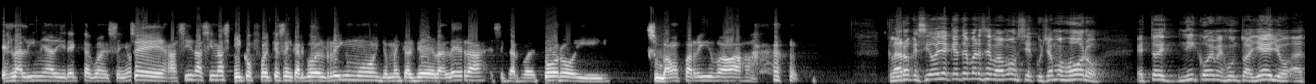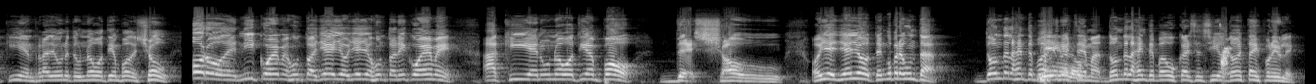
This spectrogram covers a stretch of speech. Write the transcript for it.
es la línea directa con el Señor. Así, así, así, Nico fue el que se encargó del ritmo, yo me encargué de la letra, se encargó de toro y vamos para arriba, abajo. Claro que sí. Oye, ¿qué te parece? Vamos, si escuchamos oro. Esto es Nico M junto a Yello, aquí en Radio Únete, un nuevo tiempo de show. Oro de Nico M junto a Yello, Yello junto a Nico M, aquí en un nuevo tiempo de show. Oye, Yello, tengo pregunta. ¿Dónde la gente puede seguir el tema? ¿Dónde la gente puede buscar el sencillo? ¿Dónde está disponible?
